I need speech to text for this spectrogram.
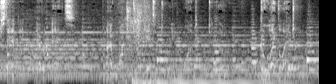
understanding never ends, but I want you to get to where you want to go. Go like the lantern.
